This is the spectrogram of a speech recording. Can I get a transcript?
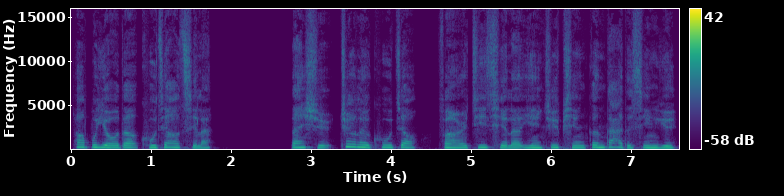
她不由得哭叫起来。但是这类哭叫反而激起了尹志平更大的性欲，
